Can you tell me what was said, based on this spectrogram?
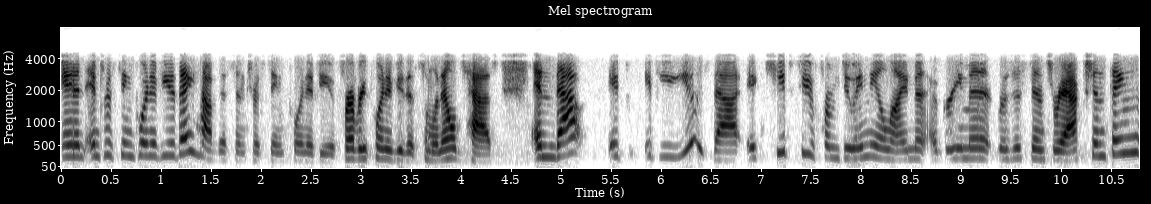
And interesting point of view, they have this interesting point of view for every point of view that someone else has. And that if if you use that, it keeps you from doing the alignment, agreement, resistance, reaction thing,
